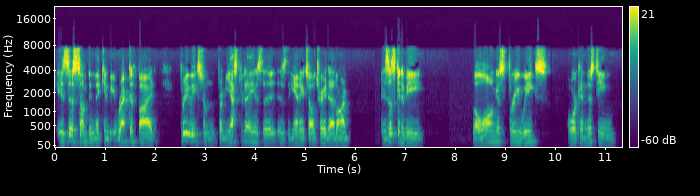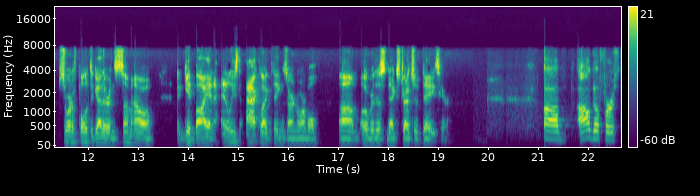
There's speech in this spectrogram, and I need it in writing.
is this something that can be rectified? Three weeks from from yesterday is the is the NHL trade deadline. Is this going to be the longest three weeks, or can this team sort of pull it together and somehow get by and at least act like things are normal um, over this next stretch of days here? Um, I'll go first.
